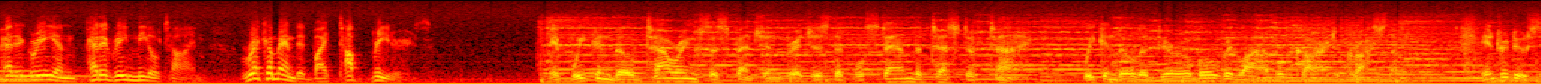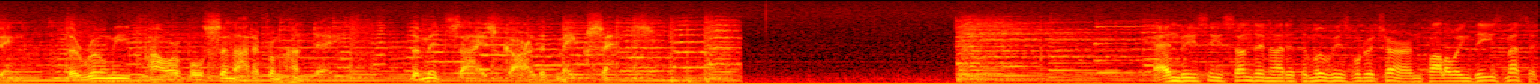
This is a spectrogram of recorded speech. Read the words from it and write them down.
Pedigree and Pedigree Mealtime. Recommended by top breeders. If we can build towering suspension bridges that will stand the test of time, we can build a durable, reliable car to cross them. Introducing the roomy, powerful Sonata from Hyundai, the mid-size car that makes sense. NBC Sunday Night at the Movies will return following these messages.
